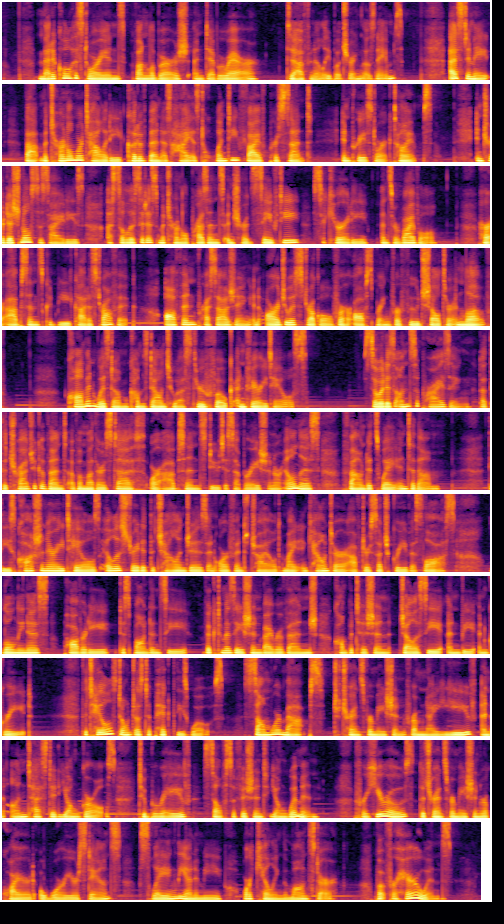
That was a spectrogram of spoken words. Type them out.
Medical historians Van Laberge and de Bruere, definitely butchering those names, estimate that maternal mortality could have been as high as 25% in prehistoric times. In traditional societies, a solicitous maternal presence ensured safety, security, and survival. Her absence could be catastrophic, often presaging an arduous struggle for her offspring for food, shelter, and love. Common wisdom comes down to us through folk and fairy tales. So it is unsurprising that the tragic event of a mother's death or absence due to separation or illness found its way into them. These cautionary tales illustrated the challenges an orphaned child might encounter after such grievous loss loneliness, poverty, despondency, victimization by revenge, competition, jealousy, envy, and greed. The tales don't just depict these woes. Some were maps to transformation from naive and untested young girls to brave, self sufficient young women. For heroes, the transformation required a warrior stance, slaying the enemy, or killing the monster. But for heroines,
